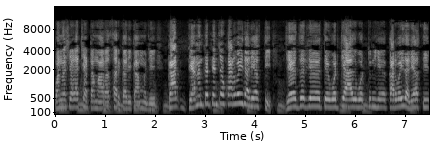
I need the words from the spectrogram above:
पन्नास वेळा खेटा मारा सरकारी काम म्हणजे. कार- त्यानंतर त्यांच्यावर कारवाई झाली असती. जे जर ते वरती आज वरतून हे कारवाई झाली असती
